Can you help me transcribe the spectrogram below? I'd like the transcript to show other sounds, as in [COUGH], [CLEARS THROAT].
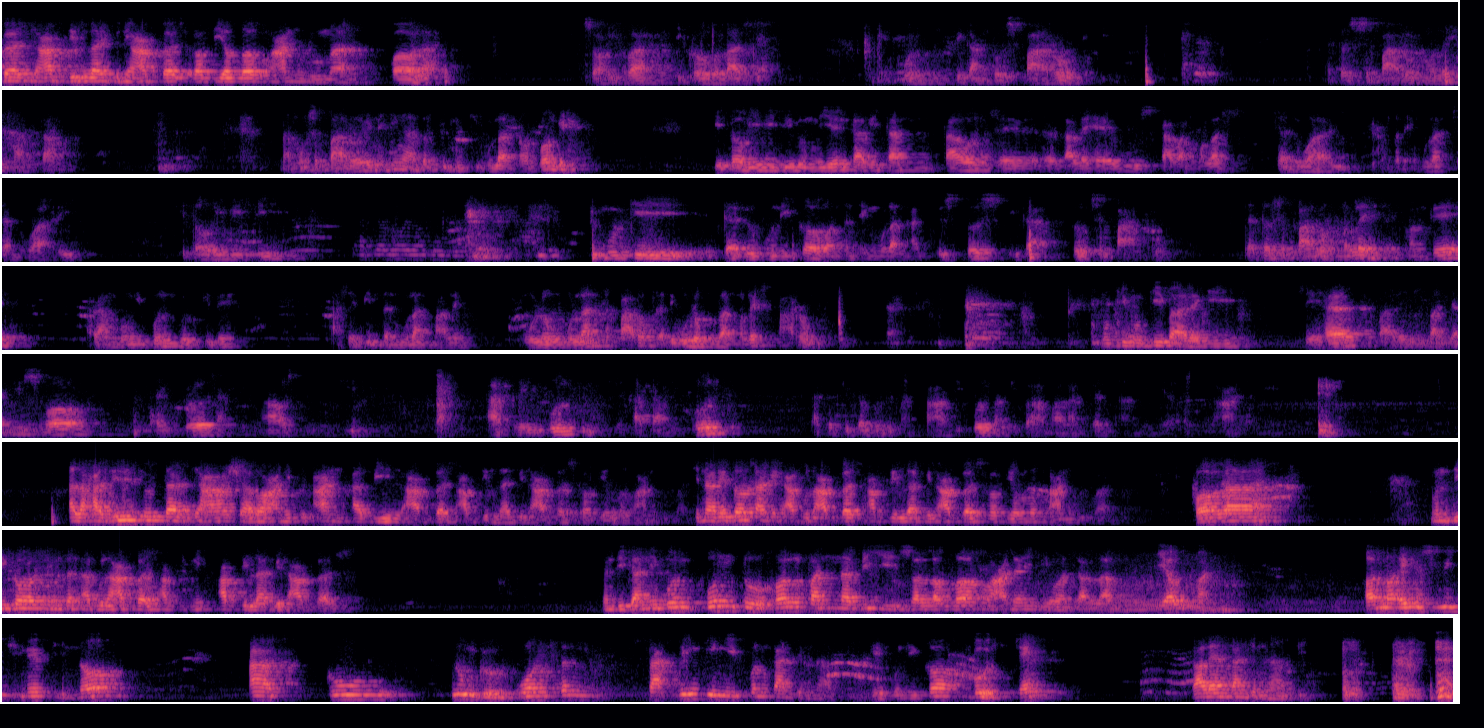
Abbas Abdullah bin Abbas radhiyallahu anhuma. Qala. Sahifah 13 pun pikantuk separuh. Atau separuh mulai khatam namun separuh ini ngantos dumugi bulan apa nggih? Kita wiwiti rumiyin kawitan tahun kalih ewu sekawan welas Januari. Wonten ing bulan Januari kita wiwiti dumugi dalu punika wonten ing bulan Agustus pikantuk separuh. Dados separuh melih mangke rampungipun bilih asih pinten bulan malih. Ulung bulan separuh berarti ulung bulan melih separuh. Mugi-mugi paringi sehat paringi panjang yuswa saengga maus mungkin. Asli pun akhiripun kata pun, agar kita bermanfaatipun dan kita amalkan. Amin ya rabbal alamin. Al hadis tasi asyar an an abil abbas abdillah bin abbas radhiyallahu anhu. Cinarito saking Abu Abbas Abdullah bin Abbas radhiyallahu anhu. Kala ngendika sinten Abu Abbas Abdullah bin Abbas. Ngendikanipun kuntu khalfan Nabi sallallahu alaihi wasallam yauman. Ana ing suwijine dina aku lungguh wonten sakwingkingipun Kanjeng Nabi. Nggih punika bonceng kalian Kanjeng Nabi. [CLEARS THROAT]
